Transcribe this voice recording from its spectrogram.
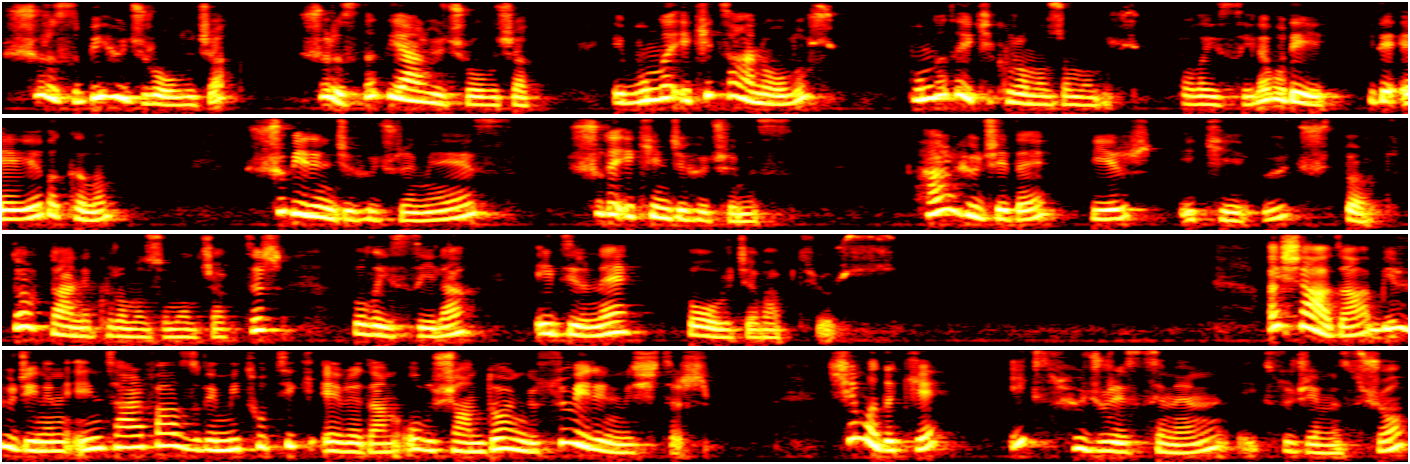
Şurası bir hücre olacak, şurası da diğer hücre olacak. E bunda iki tane olur, bunda da iki kromozom olur. Dolayısıyla bu değil. Bir de E'ye bakalım. Şu birinci hücremiz, şu da ikinci hücremiz. Her hücrede 1, 2, 3, 4. 4 tane kromozom olacaktır. Dolayısıyla Edirne doğru cevap diyoruz. Aşağıda bir hücrenin interfaz ve mitotik evreden oluşan döngüsü verilmiştir. Şemadaki X hücresinin, X hücremiz şu,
